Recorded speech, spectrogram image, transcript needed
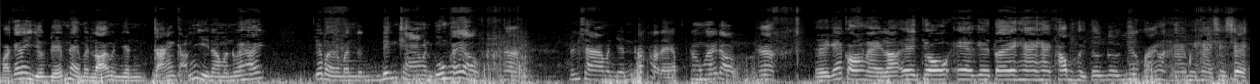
Mà cái nhược điểm này mình lại mình nhìn cận cảnh gì nào mình mới thấy. Chứ mà mình đứng xa mình cũng không thấy đâu, ha. Đứng xa mình nhìn rất là đẹp, không thấy đâu, ha. Thì cái con này là Echo EGT 220 thì tương đương với khoảng là 22 cc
